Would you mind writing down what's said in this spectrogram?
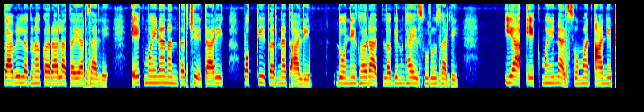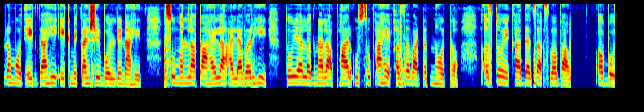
गावी लग्न करायला तयार झाले. एक महिन्यानंतरची तारीख पक्की करण्यात आली. दोन्ही घरात लगीनघाई सुरू झाली. या एक महिन्यात सुमन आणि प्रमोद एकदाही एकमेकांशी बोलले नाहीत. सुमनला पाहायला आल्यावरही तो या लग्नाला फार उत्सुक आहे असं वाटत नव्हतं. असतो एखाद्याचा स्वभाव अबोल,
